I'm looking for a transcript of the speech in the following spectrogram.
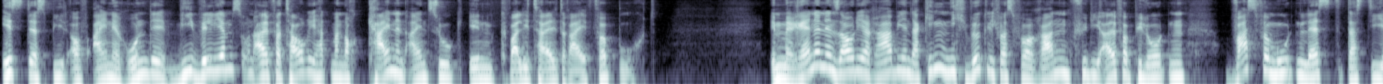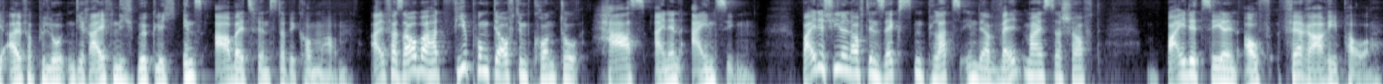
ist der Speed auf eine Runde. Wie Williams und Alpha Tauri hat man noch keinen Einzug in Quali-Teil 3 verbucht. Im Rennen in Saudi-Arabien, da ging nicht wirklich was voran für die Alpha-Piloten, was vermuten lässt, dass die Alpha-Piloten die Reifen nicht wirklich ins Arbeitsfenster bekommen haben. Alpha Sauber hat vier Punkte auf dem Konto, Haas einen einzigen. Beide schielen auf den sechsten Platz in der Weltmeisterschaft. Beide zählen auf Ferrari Power.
